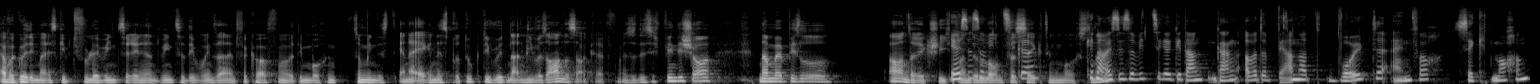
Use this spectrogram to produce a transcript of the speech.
Aber gut, ich meine, es gibt viele Winzerinnen und Winzer, die wollen es auch nicht verkaufen, aber die machen zumindest ein eigenes Produkt, die würden auch nie was anderes angreifen. Also das finde ich schon nochmal ein bisschen eine andere Geschichte, Ja, wenn du Lohnversektung machst. Genau, ne? es ist ein witziger Gedankengang, aber der Bernhard wollte einfach Sekt machen,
